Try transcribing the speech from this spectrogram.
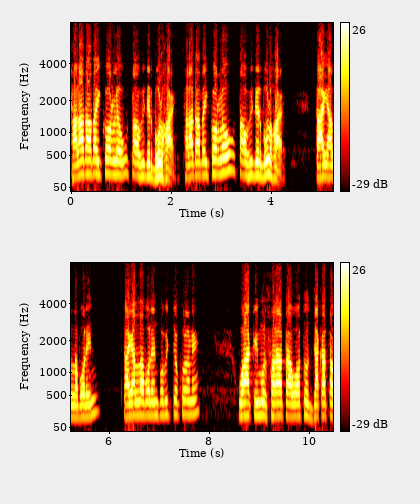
সালাদ আদায় করলেও তাওহিদের ভুল হয়। সালাদ আদায় করলেও তাওহিদের ভুল হয়। তাই আল্লাহ বলেন, তাই আল্লাহ বলেন পবিত্র কোরআনে ওয়াকিমুল সালাতা ওয়াতু জাকাতা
